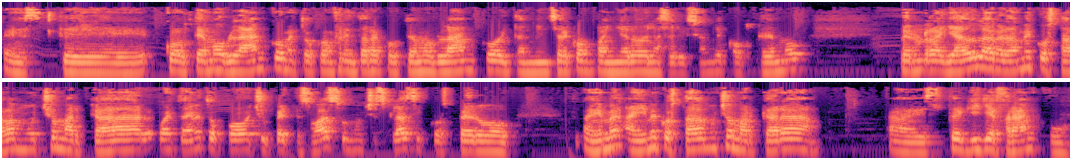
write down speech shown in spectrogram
este Cuauhtémoc Blanco, me tocó enfrentar a Cuauhtémoc Blanco y también ser compañero de la selección de Cuauhtémoc pero en Rayado la verdad me costaba mucho marcar, bueno, también me tocó Chupete Suazo, muchos clásicos, pero a mí, a mí me costaba mucho marcar a, a este Guille Franco,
